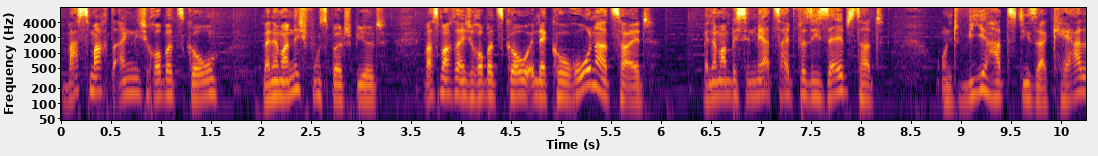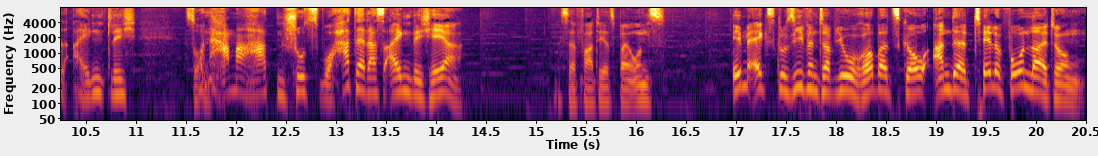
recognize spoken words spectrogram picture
Was macht eigentlich Roberts Go, wenn er mal nicht Fußball spielt? Was macht eigentlich Roberts Go in der Corona-Zeit, wenn er mal ein bisschen mehr Zeit für sich selbst hat? Und wie hat dieser Kerl eigentlich so einen hammerharten Schuss? Wo hat er das eigentlich her? Das erfahrt ihr jetzt bei uns im Exklusivinterview Roberts Go an der Telefonleitung.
